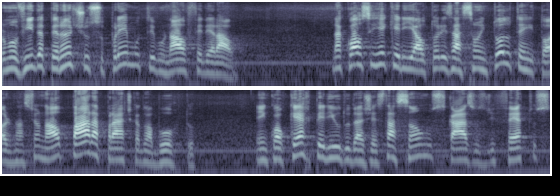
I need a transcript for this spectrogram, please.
promovida perante o Supremo Tribunal Federal, na qual se requeria autorização em todo o território nacional para a prática do aborto, em qualquer período da gestação, nos casos de fetos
